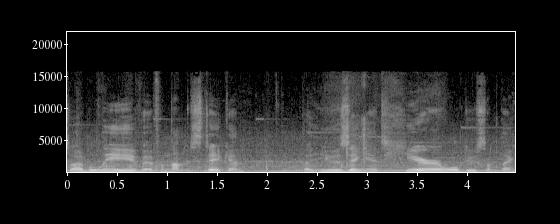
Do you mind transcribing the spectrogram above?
So I believe, if I'm not mistaken, that using it here will do something.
